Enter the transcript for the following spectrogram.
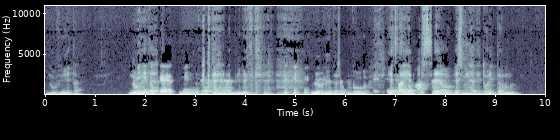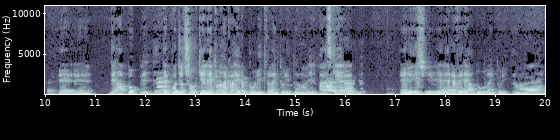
no Vita. No menino Vita, quieto, menino quieto. É, menino quieto. No Vita, gente boa. Esse é, aí é Marcelo, esse menino é de Toritama. É, de, a pouco, depois eu soube que ele entrou na carreira política lá em Toritama. Ele parece que era. Ele, ele era vereador lá em Toritama. Ah,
